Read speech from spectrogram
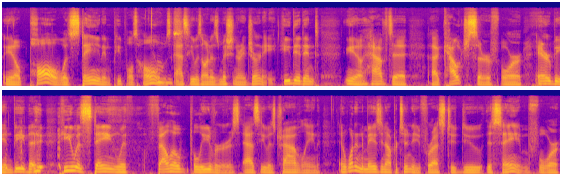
you know, Paul was staying in people's homes, homes. as he was on his missionary journey. He didn't, you know, have to uh, couch surf or Airbnb. that he was staying with fellow believers as he was traveling. And what an amazing opportunity for us to do the same for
